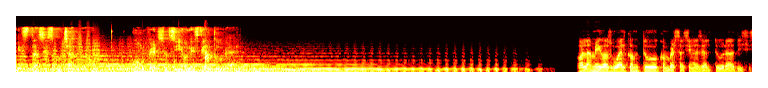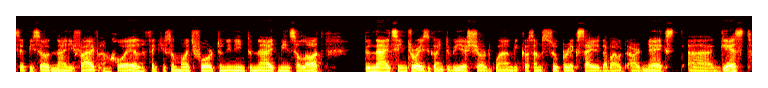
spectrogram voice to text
Estás escuchando Conversaciones de Altura. Hola amigos, welcome to Conversaciones de Altura. This is episode 95. I'm Joel. Thank you so much for tuning in tonight. Means a lot. Tonight's intro is going to be a short one because I'm super excited about our next uh, guest,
